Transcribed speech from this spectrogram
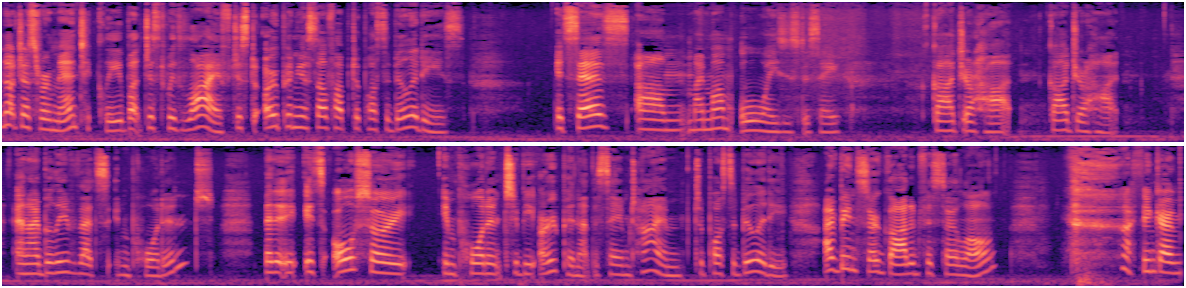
not just romantically, but just with life, just to open yourself up to possibilities. It says, um, my mom always used to say, guard your heart, guard your heart. And I believe that's important, but it, it's also important to be open at the same time to possibility. I've been so guarded for so long I think I'm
